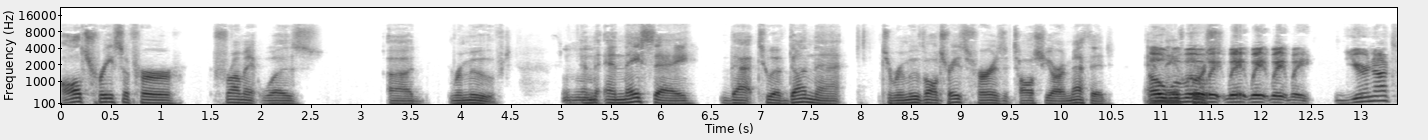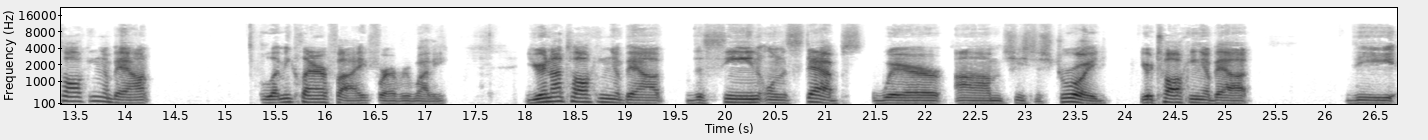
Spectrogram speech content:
all trace of her from it was uh removed. Mhm. and and they say that to have done that to remove all trace of her is a Tal Shiar method. And oh, wait, wait, course- wait, wait, wait, wait, wait. You're not talking about. Let me clarify for everybody. You're not talking about the scene on the steps where um she's destroyed. You're talking about the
